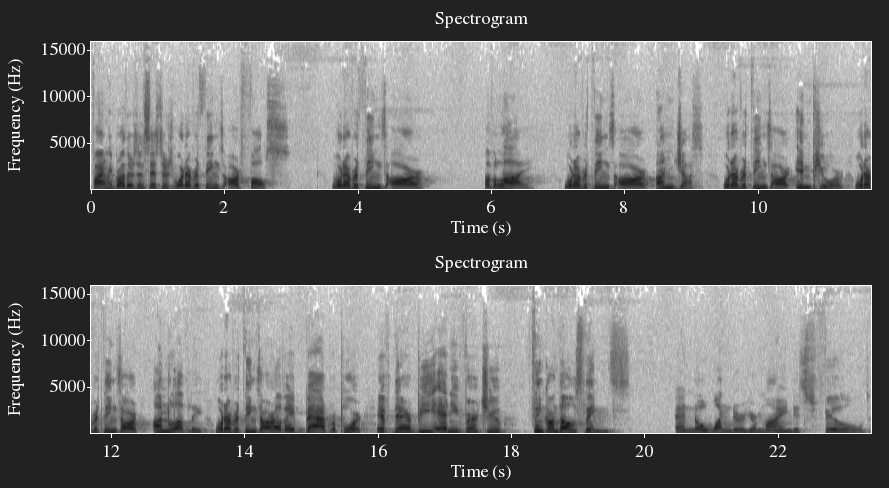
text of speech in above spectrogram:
finally, brothers and sisters, whatever things are false, whatever things are of a lie, whatever things are unjust, whatever things are impure, whatever things are unlovely, whatever things are of a bad report, if there be any virtue, think on those things. And no wonder your mind is filled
